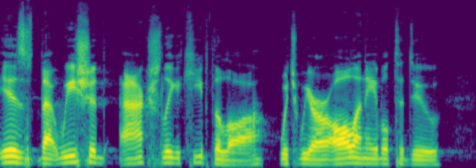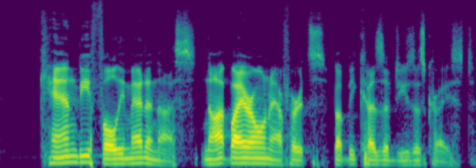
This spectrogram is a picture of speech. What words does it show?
is that we should actually keep the law, which we are all unable to do, can be fully met in us, not by our own efforts, but because of Jesus Christ.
